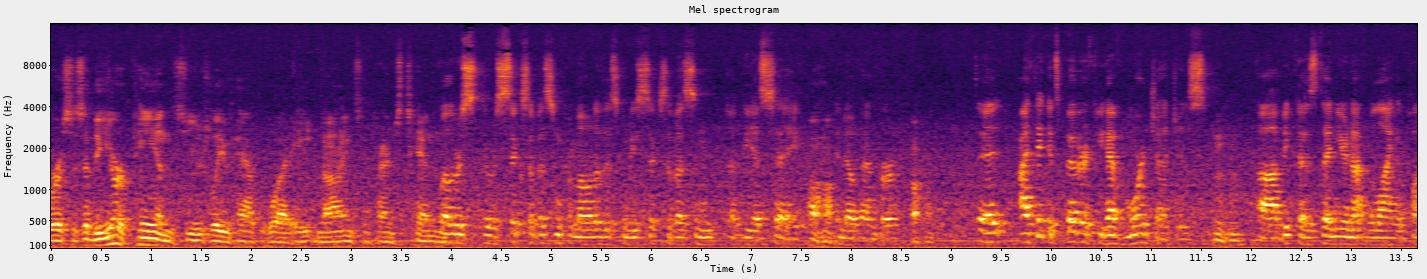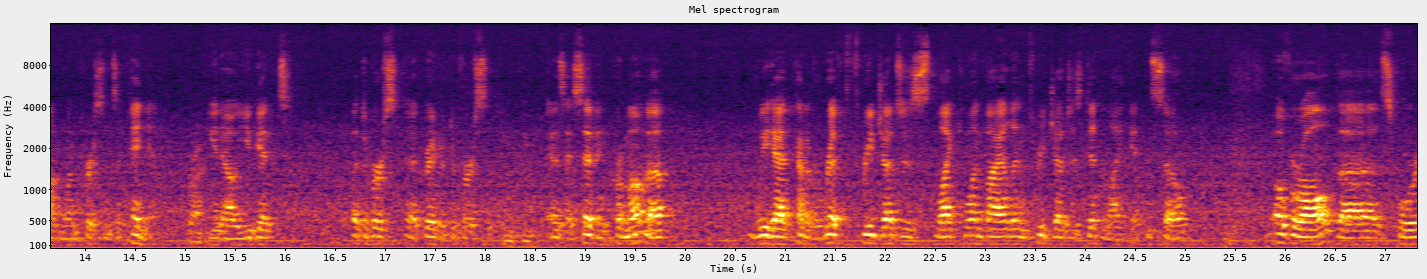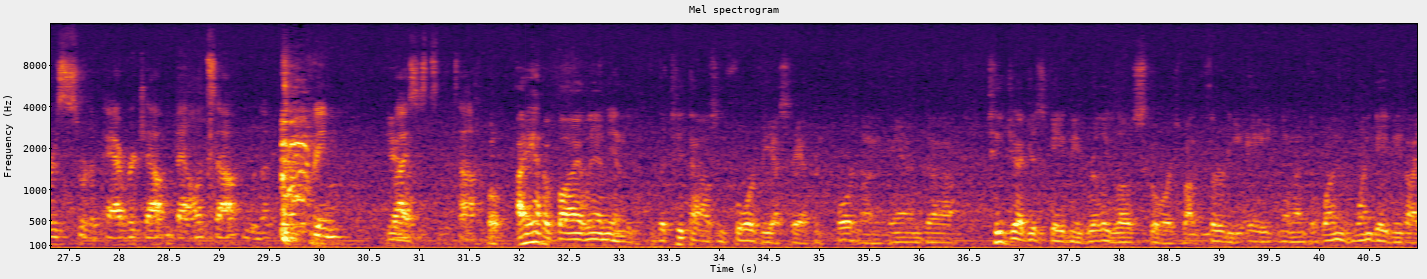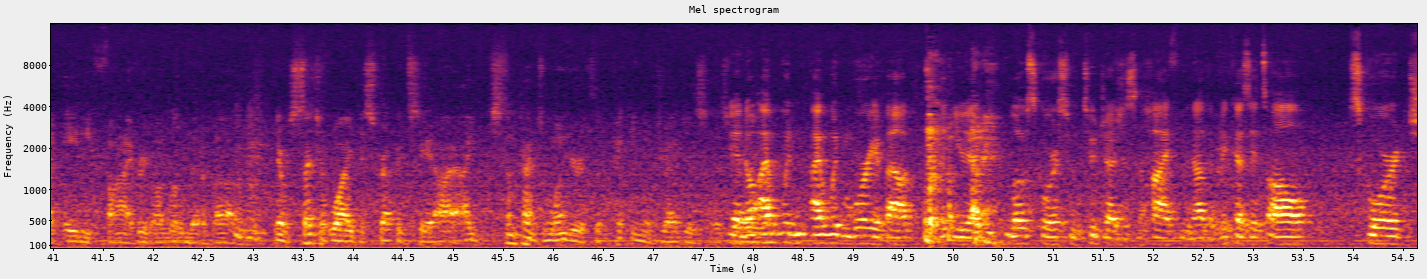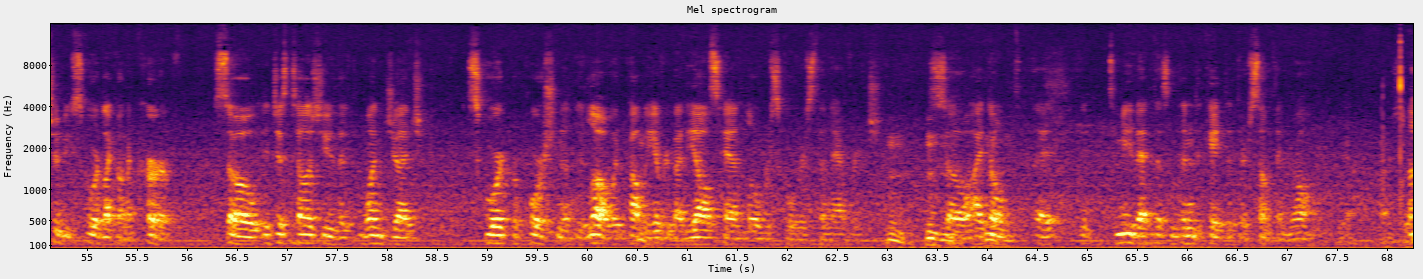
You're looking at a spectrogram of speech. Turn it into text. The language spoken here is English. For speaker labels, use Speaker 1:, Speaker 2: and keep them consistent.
Speaker 1: versus, and the Europeans usually have, what, eight, nine, sometimes 10?
Speaker 2: Well, there was, there was six of us in Cremona, there's gonna be six of us in uh, VSA
Speaker 1: Uh-huh.
Speaker 2: in November.
Speaker 1: Uh-huh.
Speaker 2: Uh, I think it's better if you have more judges,
Speaker 1: Mhm.
Speaker 2: uh, because then you're not relying upon one person's opinion.
Speaker 1: Right.
Speaker 2: You know, you get a diverse, a greater diversity.
Speaker 1: Mhm.
Speaker 2: As I said, in Cremona, we had kind of a rift. Three judges liked one violin, three judges didn't like it. And so overall, the scores sort of average out and balance out, and the cream
Speaker 1: Yeah.
Speaker 2: rises to the top.
Speaker 1: Well, I had a violin in the 2004 VSA up in Portland, and uh, two judges gave me really low scores, about 38, and then the one, one gave me like 85 or a little bit above.
Speaker 2: Mhm.
Speaker 1: There was such a wide discrepancy. I, I sometimes wonder if the picking of judges is.
Speaker 2: Yeah, no, I wouldn't, I wouldn't worry about that you have low scores from two judges and high from another, because it's all scored, should be scored like on a curve. So it just tells you that one judge scored proportionately low, and probably everybody else had lower scores than average.
Speaker 1: Mm, mhm,
Speaker 2: So I
Speaker 1: mhm.
Speaker 2: don't, uh, it- to me, that doesn't indicate that there's something wrong.
Speaker 1: Yeah.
